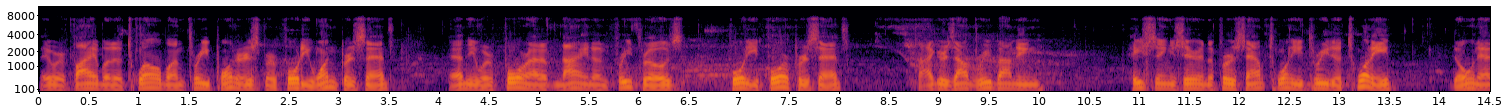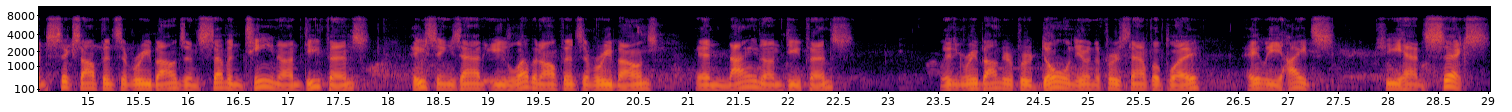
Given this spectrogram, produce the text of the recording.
They were 5 out of 12 on three pointers for 41%. And they were 4 out of 9 on free throws, 44%. Tigers out rebounding Hastings here in the first half, 23 to 20. Doane had six offensive rebounds and 17 on defense. Hastings had 11 offensive rebounds and nine on defense. Leading rebounder for Doane here in the first half of play, Haley Heights. She had six.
